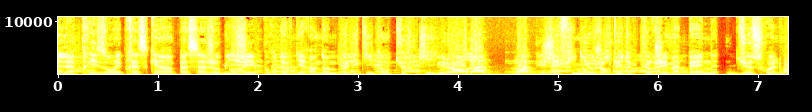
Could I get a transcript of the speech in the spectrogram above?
La prison est presque un passage obligé pour devenir un homme politique en Turquie. J'ai fini aujourd'hui de purger ma peine, Dieu soit loué.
